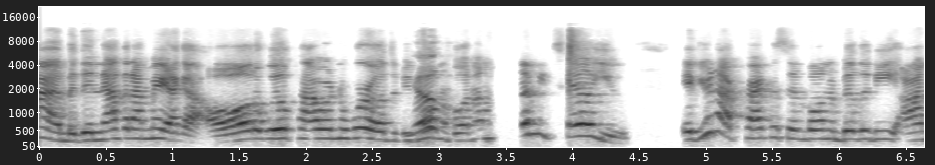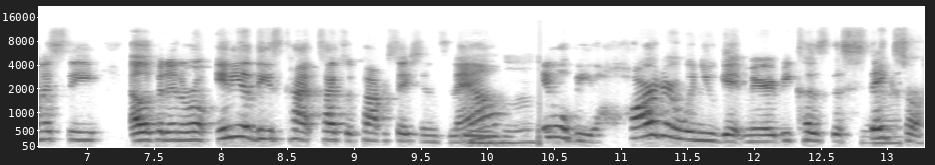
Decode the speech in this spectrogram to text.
time, but then now that I'm married, I got all the willpower in the world to be yep. vulnerable. And I'm, let me tell you, if you're not practicing vulnerability, honesty, elephant in the room, any of these types of conversations now, mm-hmm. it will be harder when you get married because the stakes yes. are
